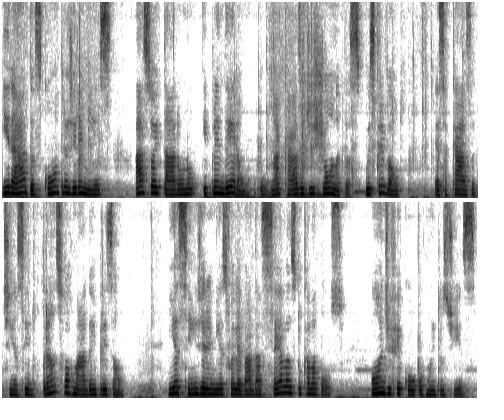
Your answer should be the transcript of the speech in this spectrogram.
iradas contra Jeremias, açoitaram-no e prenderam-o na casa de Jonatas, o escrivão. Essa casa tinha sido transformada em prisão. E assim Jeremias foi levado às celas do calabouço, onde ficou por muitos dias.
